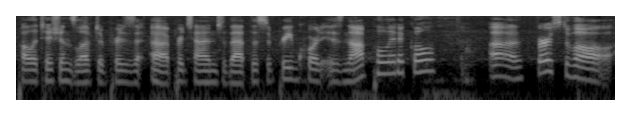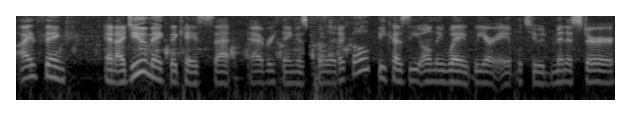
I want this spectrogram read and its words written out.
politicians love to pres uh, pretend that the Supreme Court is not political. Uh, first of all, I think, and I do make the case that everything is political because the only way we are able to administer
